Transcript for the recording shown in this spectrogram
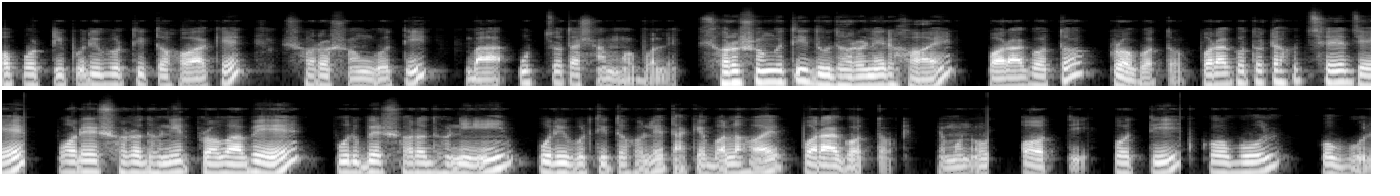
অপরটি পরিবর্তিত হওয়াকে স্বরসঙ্গতি বা উচ্চতা সাম্য বলে। স্বরসঙ্গতি দু ধরনের হয়। পরাগত, প্রগত। পরাগতটা হচ্ছে যে, পরের স্বরধ্বনির প্রভাবে পূর্বের স্বরধ্বনি পরিবর্তিত হলে তাকে বলা হয় পরাগত। যেমন অতি অতি, কবুল কবুল।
